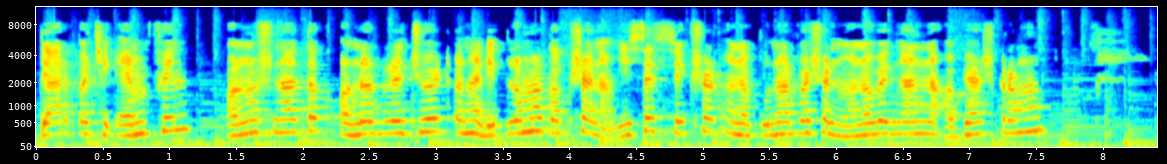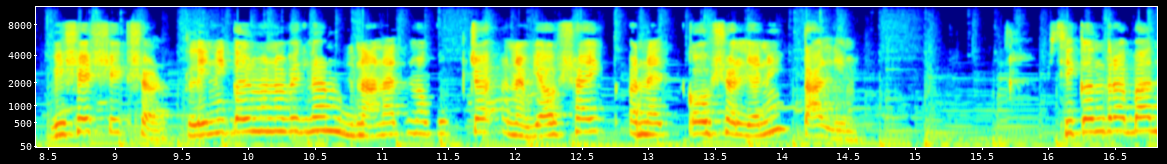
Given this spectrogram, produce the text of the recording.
ત્યાર પછી એમફિલ અનુસ્નાતક અંડર ગ્રેજ્યુએટ અને ડિપ્લોમા કક્ષાના વિશેષ શિક્ષણ અને પુનર્વસન મનોવિજ્ઞાનના અભ્યાસક્રમો. વિશેષ શિક્ષણ ક્લિનિકલ મનોવિજ્ઞાન, જ્ઞાનાત્મક ઉપચાર અને વ્યવસાયિક અને કૌશલ્યની તાલીમ. સિકંદરાબાદ,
